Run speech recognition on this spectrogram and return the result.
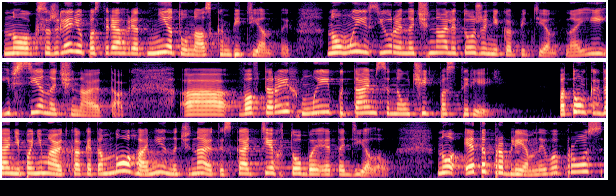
Но, к сожалению, пастыря говорят, нет у нас компетентных. Но мы с Юрой начинали тоже некомпетентно, и, и все начинают так. А, во-вторых, мы пытаемся научить пастырей. Потом, когда они понимают, как это много, они начинают искать тех, кто бы это делал. Но это проблемный вопрос,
